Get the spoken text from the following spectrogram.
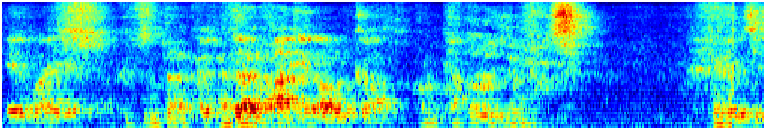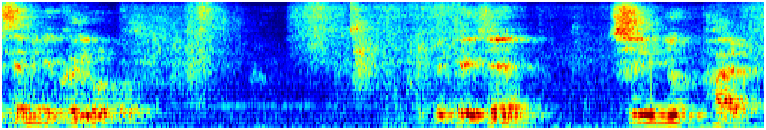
내가 봐야겠다. 급수부터 다 어떤 계산을 하면. 방해가 올까? 그럼 다 떨어지죠. 그렇지. 세민이 그림을 보여. 몇 페이지? 768.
